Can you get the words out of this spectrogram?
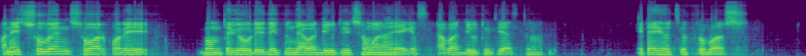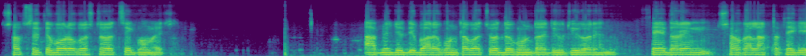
মানে শোবেন, শোয়ার পরে ঘুম থেকে উঠে দেখবেন যে আবার ডিউটির সময় হয়ে গেছে, আবার ডিউটিতে আসতে হবে। এটাই হচ্ছে প্রবাস। সবচেয়ে বড় কষ্ট হচ্ছে ঘুমের। আপনি যদি বারো ঘণ্টা বা চোদ্দ ঘণ্টা ডিউটি করেন সেই ধরেন সকাল আটটা থেকে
